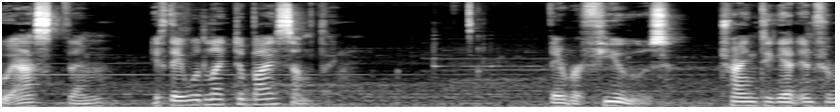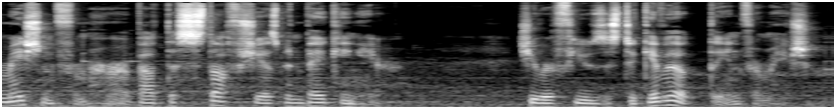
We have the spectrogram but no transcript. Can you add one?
who asks them if they would like to buy something. They refuse, trying to get information from her about the stuff she has been baking here. She refuses to give out the information,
